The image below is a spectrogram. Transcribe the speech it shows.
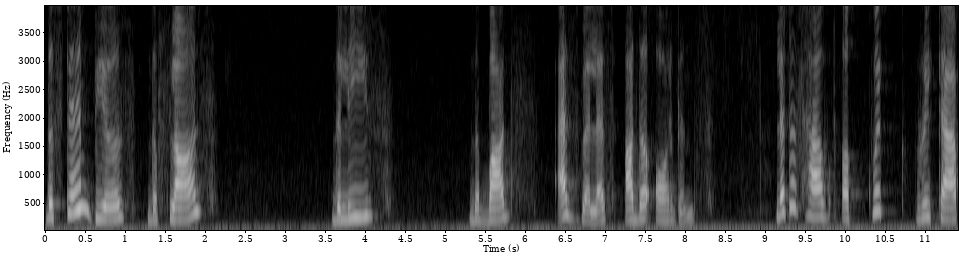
The stem bears the flowers, the leaves, the buds as well as other organs. Let us have a quick recap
